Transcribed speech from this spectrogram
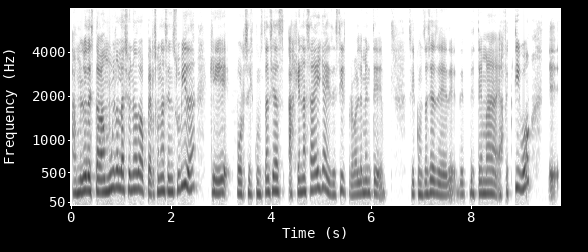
AMLOD estaba muy relacionado a personas en su vida que por circunstancias ajenas a ella, es decir, probablemente circunstancias de, tema afectivo, eh,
